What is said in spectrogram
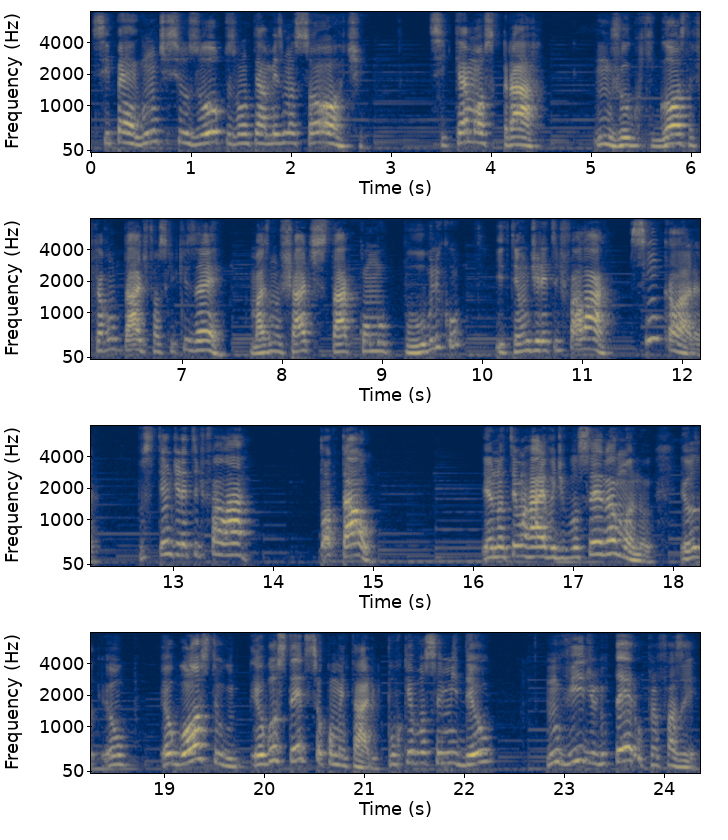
se pergunte se os outros vão ter a mesma sorte. Se quer mostrar um jogo que gosta, fica à vontade, faça o que quiser. Mas no chat está como público e tem o direito de falar. Sim, Clara, você tem o direito de falar. Total. Eu não tenho raiva de você, não, mano. Eu, eu, eu gosto, eu gostei do seu comentário, porque você me deu um vídeo inteiro para fazer.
